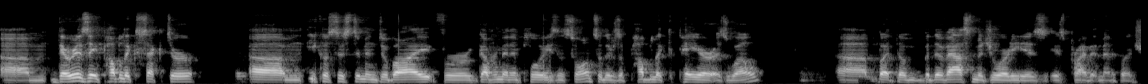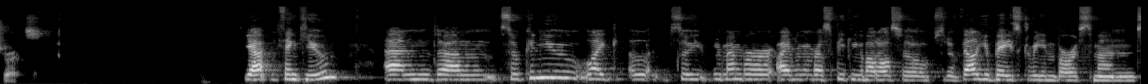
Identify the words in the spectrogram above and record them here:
Um, there is a public sector um, ecosystem in Dubai for government employees and so on. So there's a public payer as well, uh, but the but the vast majority is is private medical insurance. Yeah, thank you. And um, so, can you like uh, so you remember? I remember speaking about also sort of value-based reimbursement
